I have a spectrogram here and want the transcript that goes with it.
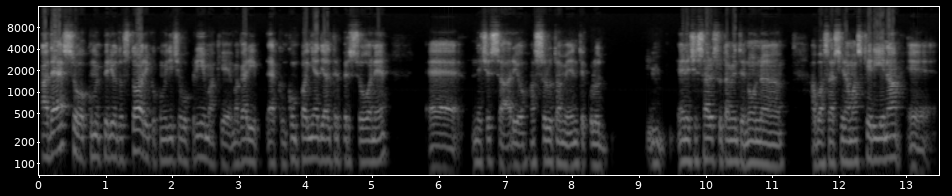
adesso, come periodo storico, come dicevo prima, che magari, ecco, in compagnia di altre persone è necessario assolutamente, quello, è necessario assolutamente non eh, abbassarsi la mascherina e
